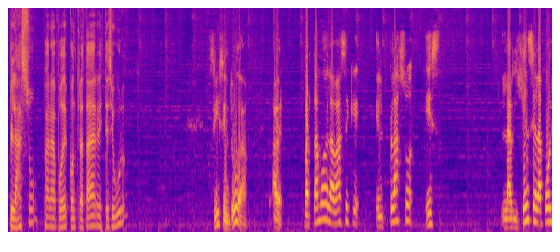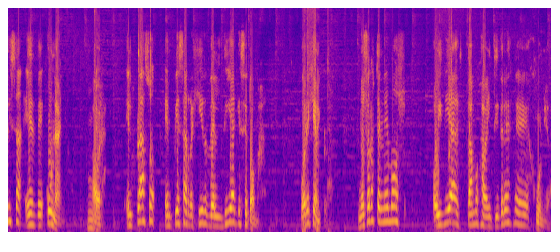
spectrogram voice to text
plazo para poder contratar este seguro? Sí, sin duda. A ver, partamos de la base que el plazo es, la vigencia de la póliza es de un año. Ahora, el plazo empieza a regir del día que se toma. Por ejemplo, nosotros tenemos, hoy día estamos a 23 de junio.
